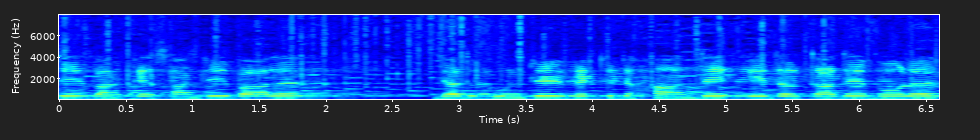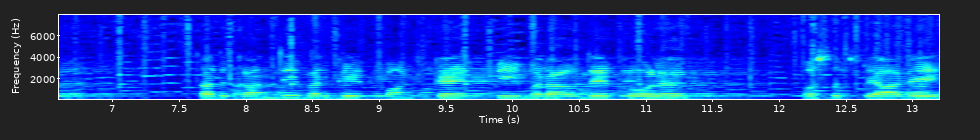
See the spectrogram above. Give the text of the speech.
ਦੇ ਬਣ ਕੇ ਸਾਂਝੀ ਵਾਲ, ਜਦ ਗੁੰਜੇ ਵਿੱਚ ਜਹਾਨ ਦੇ ਏਦਲਤਾ ਦੇ ਬੋਲ, ਤਦ ਗਾਂਧੀ ਵਰਗੇ ਪਹੁੰਚ ਗਏ ਭੀਮ ਰਾਓ ਦੇ ਕੋਲ, ਉਸ ਪਿਆਰੇ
